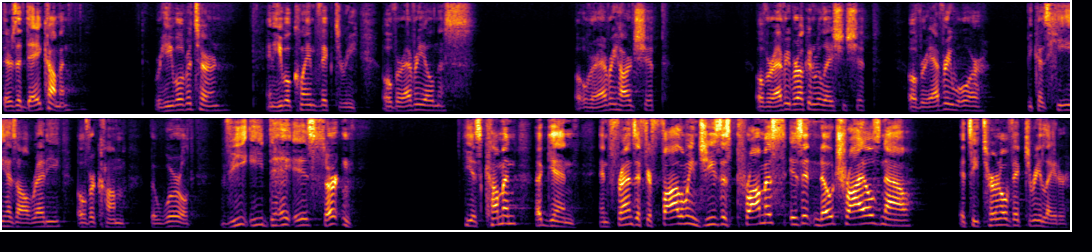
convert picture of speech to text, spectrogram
There's a day coming where he will return and he will claim victory over every illness, over every hardship, over every broken relationship, over every war, because he has already overcome the world. VE Day is certain. He is coming again. And friends, if you're following Jesus' promise isn't no trials now, it's eternal victory later.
